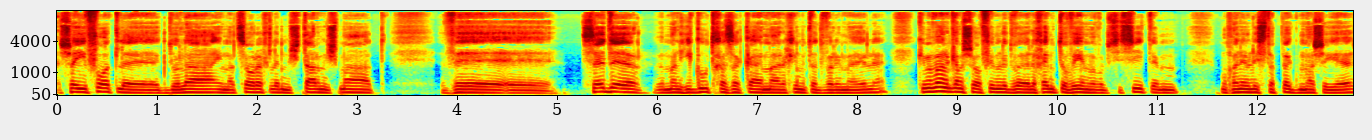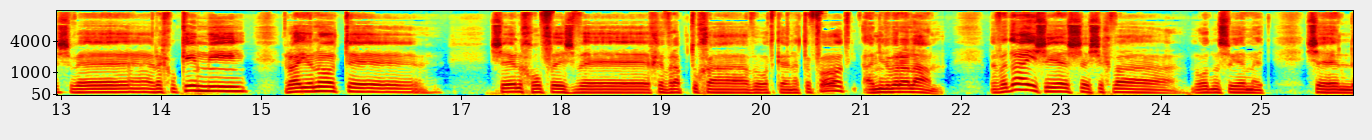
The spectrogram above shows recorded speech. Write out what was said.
השאיפות לגדולה, עם הצורך למשטר משמעת וסדר ומנהיגות חזקה, הם מעריכים את הדברים האלה. כמובן גם שואפים לחיים טובים, אבל בסיסית הם מוכנים להסתפק במה שיש, ורחוקים מרעיונות... אה, של חופש וחברה פתוחה ועוד כהנה תופעות. אני מדבר על העם. בוודאי שיש שכבה מאוד מסוימת של...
